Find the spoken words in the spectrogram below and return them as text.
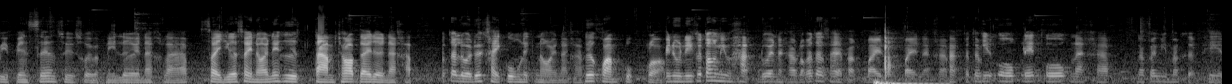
บีบเป็นเส้นสวยๆแบบนี้เลยนะครับใส่เยอะใส่น้อยนี่คือตามชอบได้เลยนะครับ จะโรยด้วยไข่กุ้งเล็กน้อยนะครับเพื่อความกรุบกรอบเมนูนี้ก็ต้องมีผักด้วยนะครับเราก็จะใส่ผักใบลงไปนะครับผักก็จะมีโอ๊กเลดโอ๊กนะครับแล้วก็มีมะเขือเทศ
